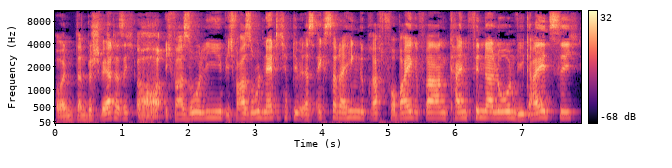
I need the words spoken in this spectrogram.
Und dann beschwert er sich, oh, ich war so lieb, ich war so nett, ich habe dem das extra dahin gebracht, vorbeigefahren, kein Finderlohn, wie geizig.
